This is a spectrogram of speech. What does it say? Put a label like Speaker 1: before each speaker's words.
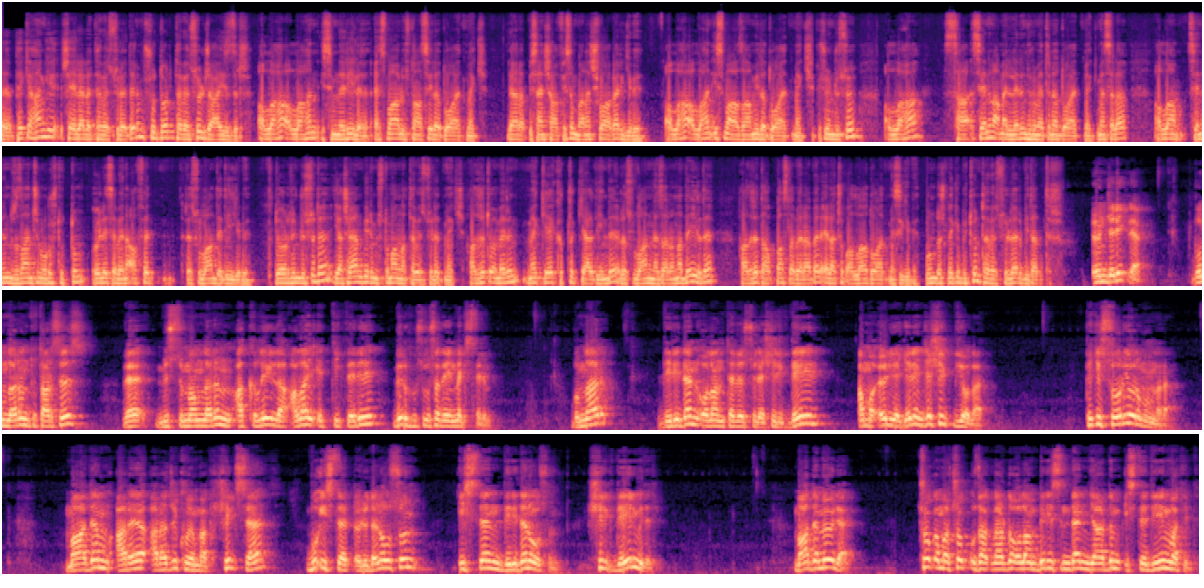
Speaker 1: De, Peki hangi şeylerle tevessül ederim? Şu dört tevessül caizdir. Allah'a Allah'ın isimleriyle, Esma-ül Hüsna'sıyla dua etmek. Ya Rabbi sen şafisin bana şifa ver gibi. Allah'a Allah'ın ismi azamıyla dua etmek. Üçüncüsü Allah'a senin amellerin hürmetine dua etmek. Mesela Allah'ım senin rızan için oruç tuttum. Öyleyse beni affet Resulullah'ın dediği gibi. Dördüncüsü de yaşayan bir Müslümanla tevessül etmek. Hazreti Ömer'in Mekke'ye kıtlık geldiğinde Resulullah'ın mezarına değil de Hazreti Abbas'la beraber el açıp Allah'a dua etmesi gibi. Bunun dışındaki bütün tevessüller bidattır.
Speaker 2: Öncelikle bunların tutarsız ve Müslümanların akılıyla alay ettikleri bir hususa değinmek isterim. Bunlar diriden olan tevessüle şirk değil ama ölüye gelince şirk diyorlar. Peki soruyorum onlara. Madem araya aracı koymak şirkse bu ister ölüden olsun, ister diriden olsun. Şirk değil midir? Madem öyle, çok ama çok uzaklarda olan birisinden yardım istediğin vakit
